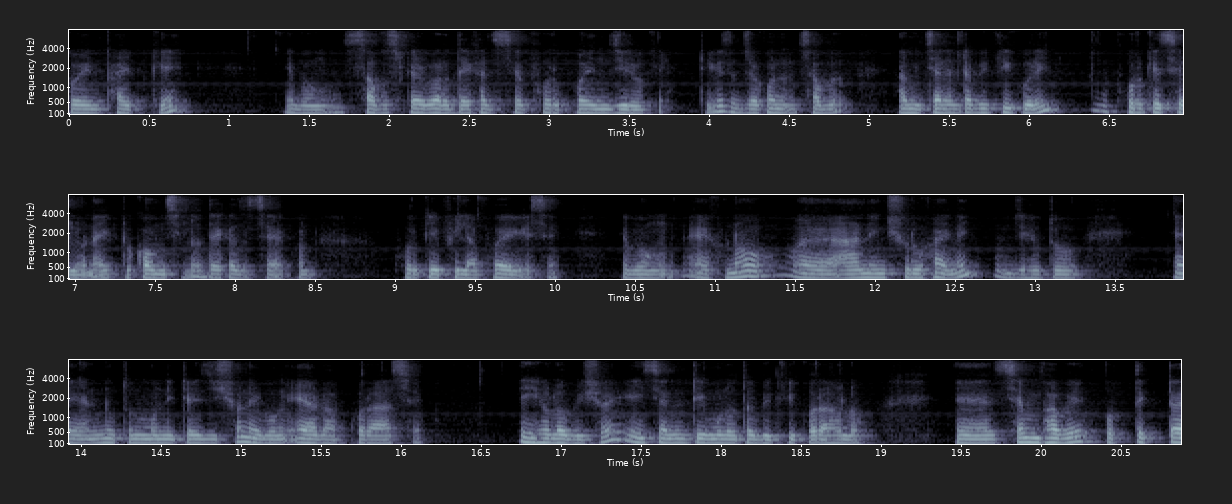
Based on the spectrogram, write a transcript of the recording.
পয়েন্ট ফাইভ কে এবং সাবস্ক্রাইবার দেখা যাচ্ছে ফোর পয়েন্ট জিরোকে ঠিক আছে? যখন সাব আমি চ্যানেলটা বিক্রি করি ফোর কে ছিল না, একটু কম ছিল, দেখা যাচ্ছে এখন ফোর কে ফিল আপ হয়ে গেছে। এবং এখনও আর্নিং শুরু হয় নাই, যেহেতু নতুন মনিটাইজেশন এবং অ্যাড আপ করা আছে। এই হলো বিষয়, এই চ্যানেলটি মূলত বিক্রি করা হলো। সেমভাবে প্রত্যেকটা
